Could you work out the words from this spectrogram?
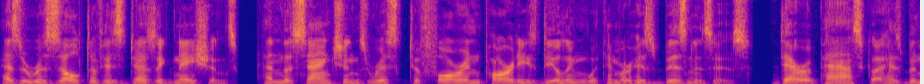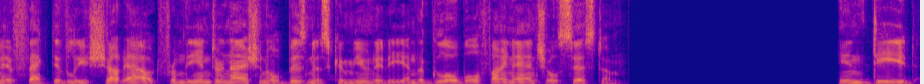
as a result of his designations and the sanctions risk to foreign parties dealing with him or his businesses, Deripaska has been effectively shut out from the international business community and the global financial system. Indeed,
